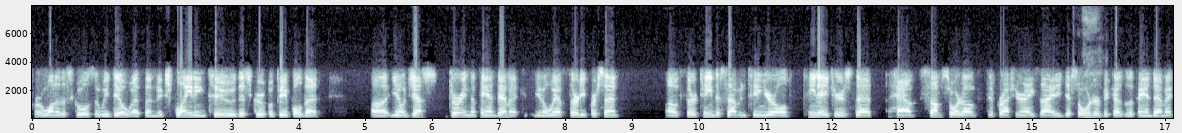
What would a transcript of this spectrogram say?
for one of the schools that we deal with and explaining to this group of people that, uh, you know, just during the pandemic, you know, we have 30% of 13 to 17 year old teenagers that have some sort of depression or anxiety disorder because of the pandemic,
